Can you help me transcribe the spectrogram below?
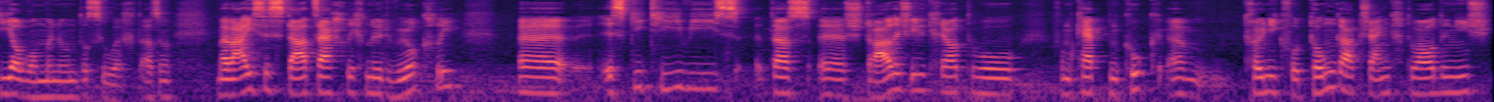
Tiere, die man untersucht. Also man weiß es tatsächlich nicht wirklich. Äh, es gibt Hinweise, dass äh, Strahlenschildkröte, wo vom Captain Cook, ähm, König von Tonga, geschenkt worden ist,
